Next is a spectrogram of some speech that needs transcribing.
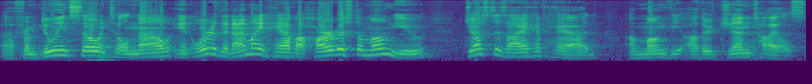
uh, from doing so until now, in order that I might have a harvest among you, just as I have had among the other Gentiles.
